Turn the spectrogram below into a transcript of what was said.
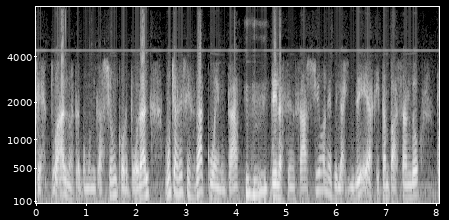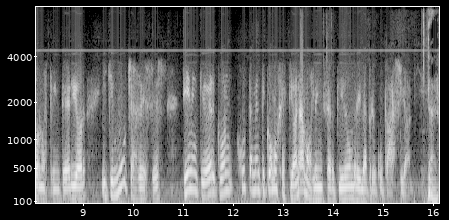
gestual, nuestra comunicación corporal, muchas veces da cuenta de las sensaciones, de las ideas que están pasando por nuestro interior y que muchas veces tienen que ver con justamente cómo gestionamos la incertidumbre y la preocupación. Claro.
